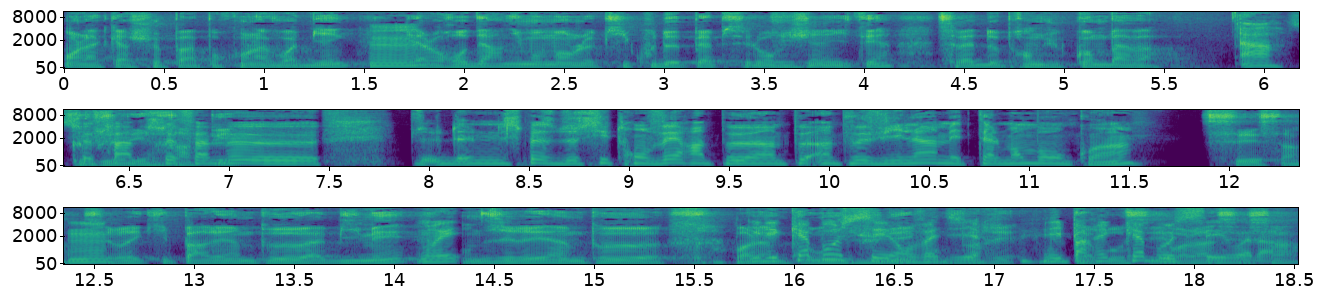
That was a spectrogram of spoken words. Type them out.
On la cache pas pour qu'on la voit bien. Mhm. Et alors, au dernier moment, le petit coup de pep, c'est l'originalité. Ça va être de prendre du kombava. Ah, ce, fam- fameux, euh, une espèce de citron vert un peu, un peu, un peu vilain, mais tellement bon, quoi. hein. C'est ça. Mm. C'est vrai qu'il paraît un peu abîmé. Oui. On dirait un peu. euh, Voilà, Il est cabossé, ondulé on va dire. Il paraît cabossé, voilà.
